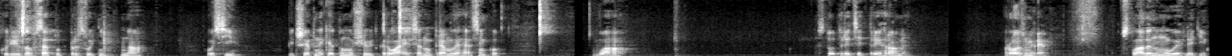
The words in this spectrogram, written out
Скоріше за все, тут присутні на осі підшипники, тому що відкривається ну прям легесенько. Вага. 133 грами. Розміри. В складеному вигляді.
